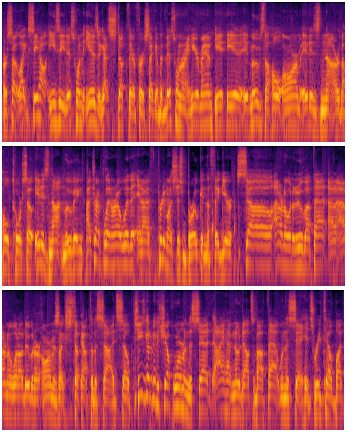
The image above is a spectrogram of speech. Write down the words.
or something. Like, see how easy this one is? It got stuck there for a second, but this one right here, man, it, it, it moves the whole arm. It is not, or the whole torso. It is not moving. I tried playing around with it, and I've pretty much just broken the figure. So, I don't know what to do about that. I, I don't know what I'll do, but her arm is, like, stuck out to the side. So, she's going to be the shelf warmer in the set. I have no doubts about that when this set hits retail, but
